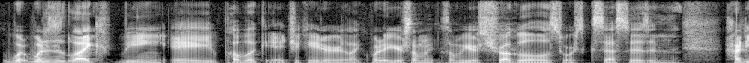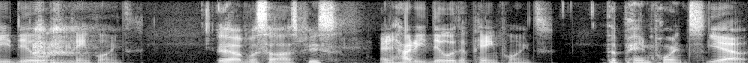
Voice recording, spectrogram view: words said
What what is it like being a public educator? Like, what are your some some of your struggles or successes, and how do you deal with pain points? Yeah. What's the last piece? And how do you deal with the pain points? The pain points. Yeah,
